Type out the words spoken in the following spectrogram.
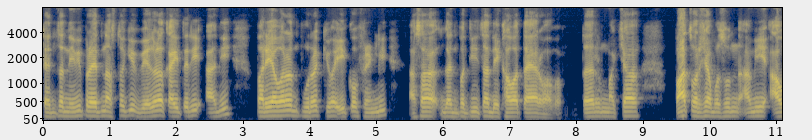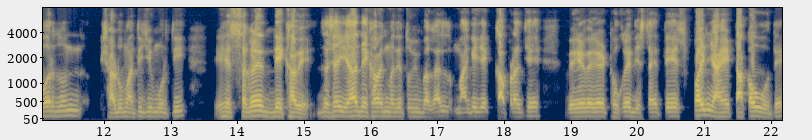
त्यांचा नेहमी प्रयत्न असतो की वेगळं काहीतरी आणि पर्यावरणपूरक किंवा इको फ्रेंडली असा गणपतीचा देखावा तयार व्हावा. तर मागच्या पाच वर्षापासून आम्ही आवर्जून शाडू मातीची मूर्ती हे सगळे देखावे. जशा या देखाव्यांमध्ये तुम्ही बघाल मागे जे कापडाचे वेगळे वेगळे ठोकळे दिसत आहेत ते स्पंज आहे टाकाऊ होते.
